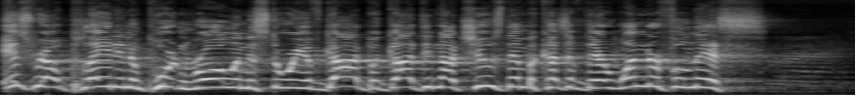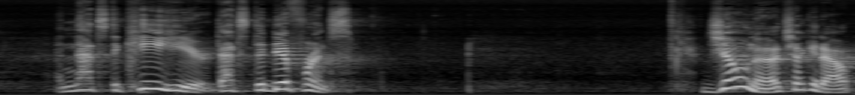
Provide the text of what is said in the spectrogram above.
Israel played an important role in the story of God, but God did not choose them because of their wonderfulness. And that's the key here. That's the difference. Jonah, check it out,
